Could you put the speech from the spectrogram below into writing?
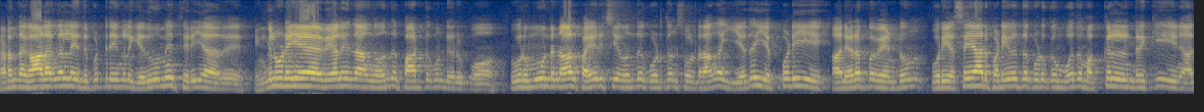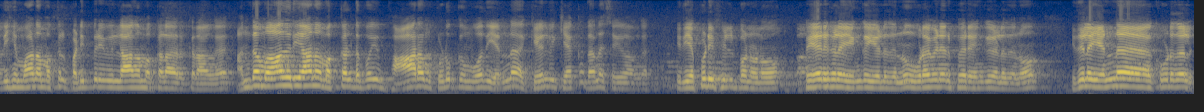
கடந்த காலங்களில் இது பற்றி எங்களுக்கு எதுவுமே தெரியாது. எங்களுடைய வேலையை நாங்க வந்து பார்த்து கொண்டு இருப்போம். ஒரு மூன்று நாள் பயிற்சியை வந்து கொடுத்தோன்னு சொல்றாங்க. எதை எப்படி நிரப்ப வேண்டும்? ஒரு எஸ்ஐஆர் படிவத்தை கொடுக்கும்போது மக்கள் இன்றைக்கு அதிகமான மக்கள் படிப்பிரிவு இல்லாத மக்களா இருக்கிறாங்க. அந்த மாதிரியான மக்கள்கிட்ட போய் பாரம் கொடுக்கும்போது என்ன கேள்வி கேட்க தானே செய்வாங்க? இது எப்படி ஃபில் பண்ணணும்? பேர்களை எங்க எழுதணும் உறவினர் பேர் எங்க எழுதணும் இதுல என்ன கூடுதல்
